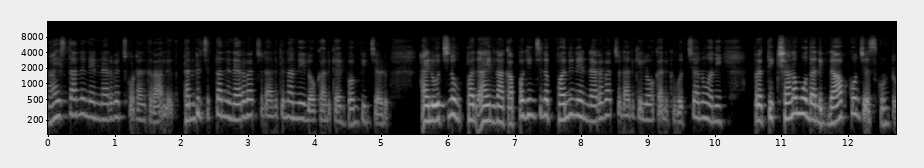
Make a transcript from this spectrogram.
నా ఇష్టాన్ని నేను నెరవేర్చుకోవడానికి రాలేదు. తండ్రి చిత్తాన్ని నెరవేర్చడానికి నన్ను ఈ లోకానికి ఆయన పంపించాడు. ఆయన వచ్చిన పని ఆయన నాకు అప్పగించిన పని నేను నెరవేర్చడానికి ఈ లోకానికి వచ్చాను అని ప్రతి క్షణము దాన్ని జ్ఞాపకం చేసుకుంటూ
